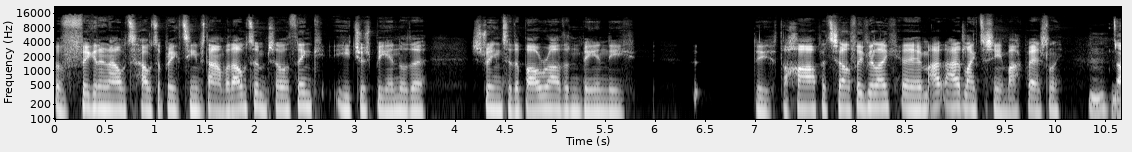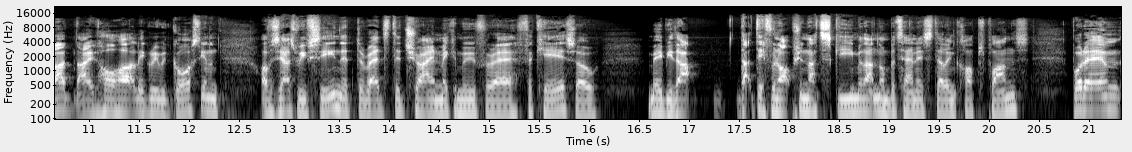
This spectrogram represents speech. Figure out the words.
of figuring out how to break teams down without him. So I think he'd just be another string to the bow rather than being the the, the harp itself, if you like. Um, I, I'd like to see him back personally. No, I, I wholeheartedly agree with Gorstian. And obviously, as we've seen, that the Reds did try and make a move for uh, for Keir, so maybe that that different option, that scheme of that number ten is still in Klopp's plans. But um,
